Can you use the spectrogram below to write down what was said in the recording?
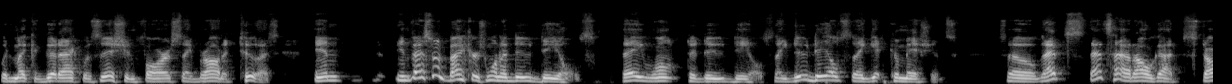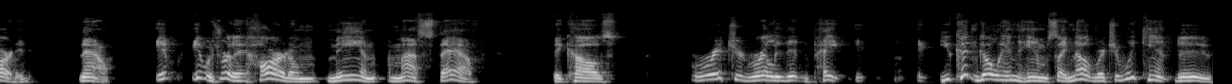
would make a good acquisition for us, they brought it to us. And investment bankers want to do deals. They want to do deals. They do deals, they get commissions. So that's that's how it all got started. Now, it it was really hard on me and my staff because Richard really didn't pay. You couldn't go into him and say, "No, Richard, we can't do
